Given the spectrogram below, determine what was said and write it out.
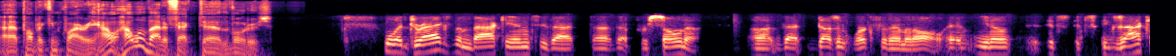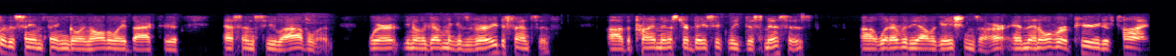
uh, public inquiry, how, how will that affect uh, the voters? Well, it drags them back into that uh, that persona uh, that doesn't work for them at all. And you know, it's it's exactly the same thing going all the way back to SNC Lavalin where you know the government gets very defensive. Uh, the prime minister basically dismisses uh, whatever the allegations are, and then over a period of time,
